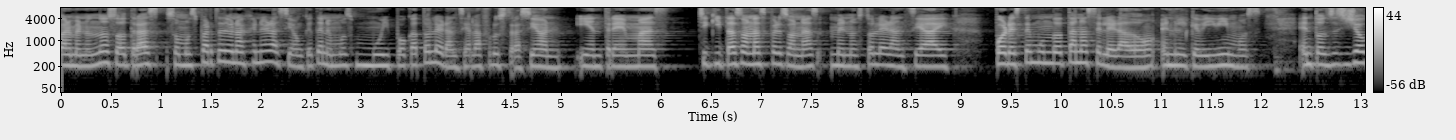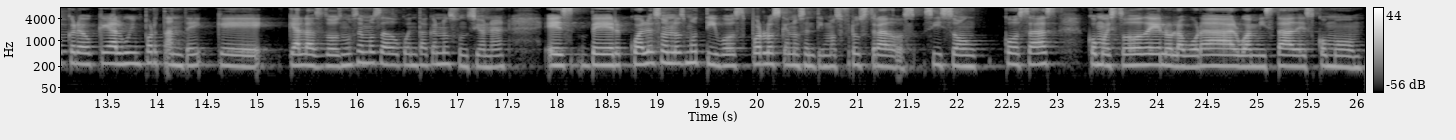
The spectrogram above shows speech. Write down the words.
al menos nosotras somos parte de una generación que tenemos muy poca tolerancia a la frustración y entre más chiquitas son las personas, menos tolerancia hay por este mundo tan acelerado en el que vivimos. Entonces yo creo que algo importante que, que a las dos nos hemos dado cuenta que nos funcionan es ver cuáles son los motivos por los que nos sentimos frustrados. Si son cosas como esto de lo laboral o amistades como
